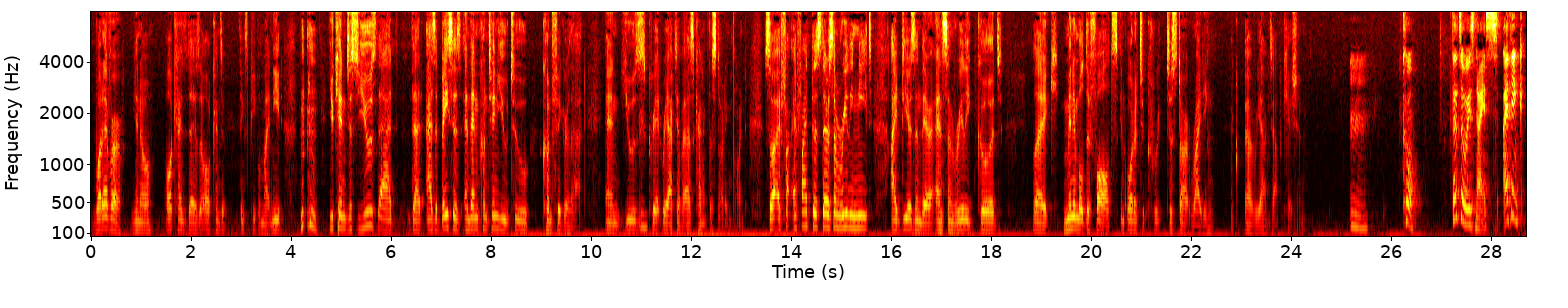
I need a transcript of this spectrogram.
whatever, you know, all kinds. There's all kinds of things people might need. you can just use that that as a basis, and then continue to configure that and use mm. create React app as kind of the starting point. So I, fi- I find this there's some really neat ideas in there and some really good like minimal defaults in order to cre- to start writing a, a React application. Cool. That's always nice. I think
